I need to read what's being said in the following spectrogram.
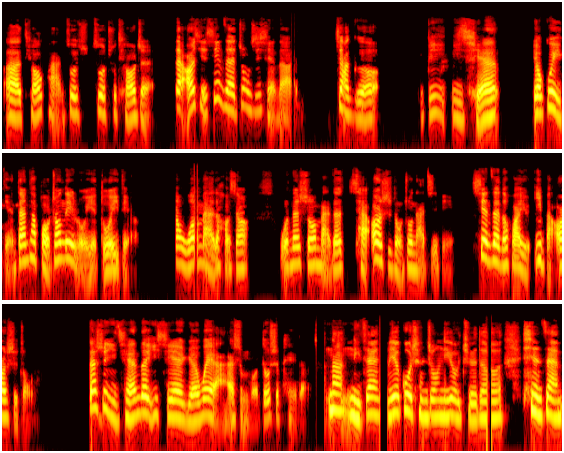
呃条款做做出调整。但而且现在重疾险的价格比以前要贵一点，但是它保障内容也多一点。那我买的好像我那时候买的才二十种重大疾病，现在的话有一百二十种。但是以前的一些原位癌什么都是赔的。那你在从业过程中，你有觉得现在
